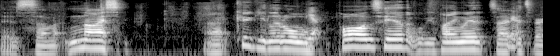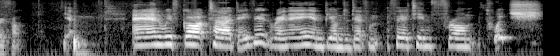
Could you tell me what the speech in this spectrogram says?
There's some nice, uh, kooky little Yeah. pawns here that we'll be playing with. So Yeah. it's very fun. And we've got uh, David, Renee, and Beyond the from 13 from Twitch.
